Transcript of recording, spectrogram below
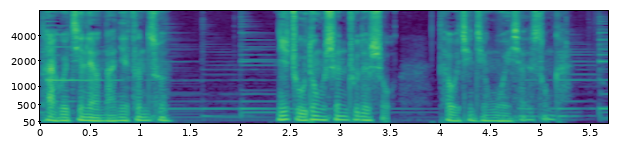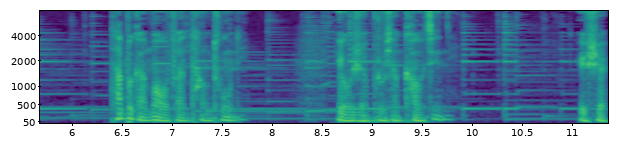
他会尽量拿捏分寸。你主动伸出的手，他会轻轻握一下就松开。他不敢冒犯唐突你，又忍不住想靠近你，于是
